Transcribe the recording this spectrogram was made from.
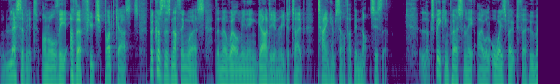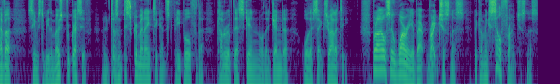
less of it on all the other future podcasts, because there's nothing worse than a well meaning Guardian reader type tying himself up in knots, is there? Look, speaking personally, I will always vote for whomever seems to be the most progressive and who doesn't discriminate against people for the colour of their skin or their gender or their sexuality. But I also worry about righteousness becoming self righteousness,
